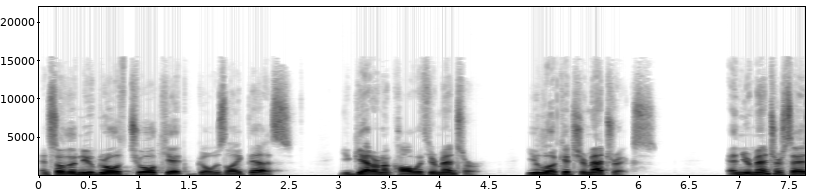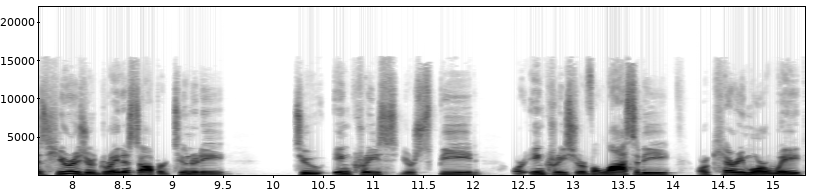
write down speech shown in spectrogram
And so the new growth toolkit goes like this. You get on a call with your mentor. You look at your metrics. And your mentor says, here is your greatest opportunity to increase your speed or increase your velocity or carry more weight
